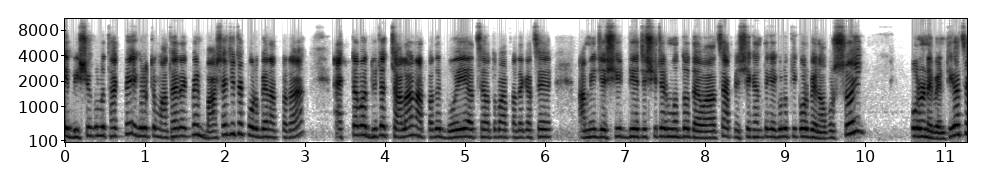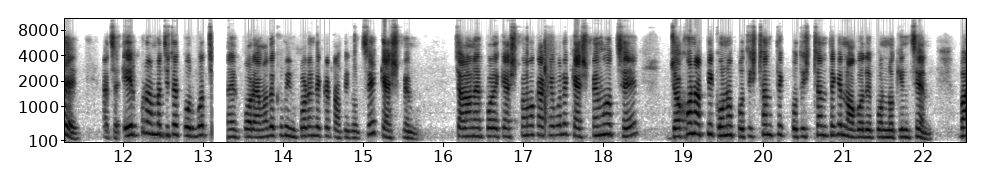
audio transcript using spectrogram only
এই বিষয়গুলো থাকবে, এগুলো একটু মাথায় রাখবেন। বাসায় যেটা করবেন আপনারা, একটা বা দুইটা চালান আপনাদের বই আছে, অথবা আপনাদের কাছে আমি যে শীট দিয়েছি শীটের মধ্যে দেওয়া আছে। আপনি সেখান থেকে এগুলো কি করবেন? অবশ্যই পড়ে নেবেন, ঠিক আছে? আচ্ছা এরপর আমরা যেটা করব, চালানের পরে আমাদের খুব ইম্পর্টেন্ট একটা টপিক হচ্ছে ক্যাশ মেমো চালানের পরে ক্যাশ মেমো কাকে বলে? ক্যাশ মেমো হচ্ছে যখন আপনি কোনো প্রতিষ্ঠান থেকে প্রতিষ্ঠান থেকে নগদে পণ্য কিনছেন বা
